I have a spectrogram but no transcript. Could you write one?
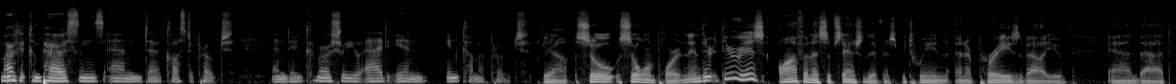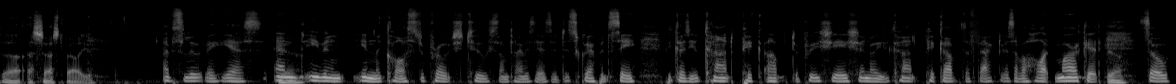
market comparisons and uh, cost approach. And in commercial, you add in income approach. Yeah, so so important, and there there is often a substantial difference between an appraised value and that uh, assessed value. Absolutely, yes. And even in the cost approach, too, sometimes there's a discrepancy because you can't pick up depreciation or you can't pick up the factors of a hot market. Yeah. So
